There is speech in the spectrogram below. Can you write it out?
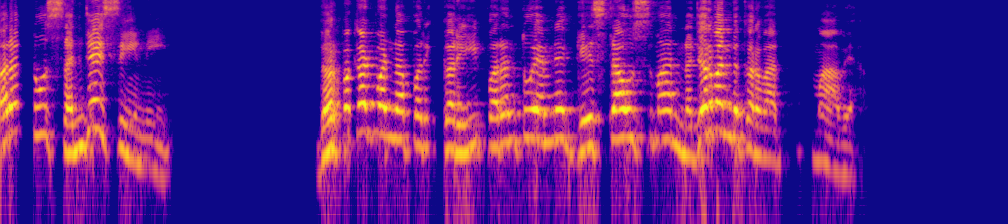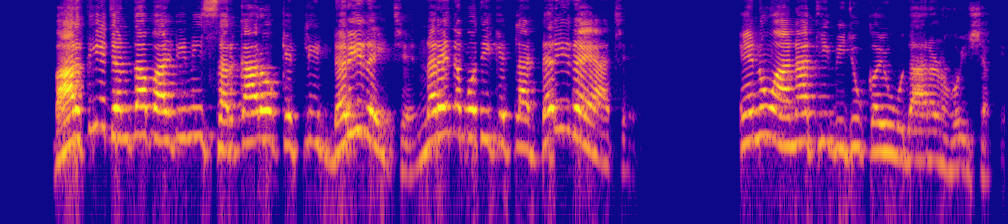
પરંતુ સંજયસિંહની ધરપકડ પણ ન કરી, પરંતુ એમને ગેસ્ટ હાઉસમાં નજરબંધ કરવામાં આવ્યા. ભારતીય જનતા પાર્ટીની સરકારો કેટલી ડરી રહી છે, નરેન્દ્ર મોદી કેટલા ડરી રહ્યા છે, એનું આનાથી બીજું કયું ઉદાહરણ હોઈ શકે?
